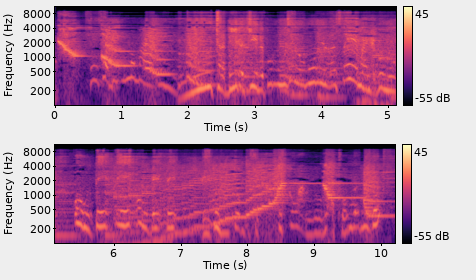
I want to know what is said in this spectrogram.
ใช่ใช่ดิ้งมาใหม่อีกเออจะดีก็จี้นะพวกมูที่รู้มูนี่ก็เซ่ใหม่เนี่ยพวกมูอุ้งตีตีอุ้งตีตีตีพวกมูจุ่มสิตะกวางดูมาถ่วงเลยนะ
